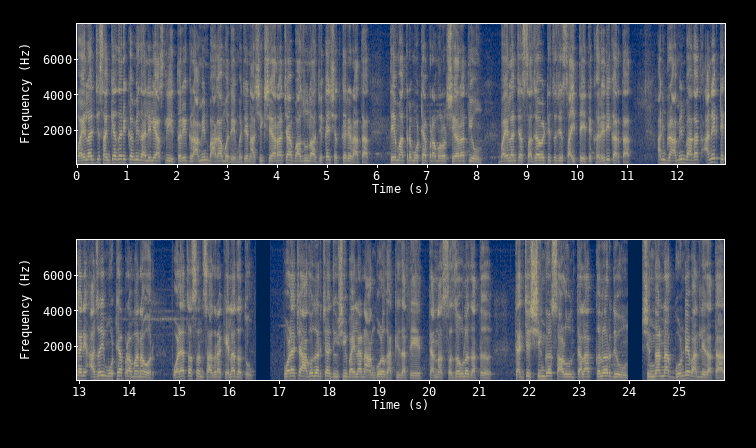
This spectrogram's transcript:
बैलांची संख्या जरी कमी झालेली असली तरी ग्रामीण भागामध्ये म्हणजे नाशिक शहराच्या बाजूला जे काही शेतकरी राहतात ते मात्र मोठ्या प्रमाणावर शहरात येऊन बैलांच्या सजावटीचं जे साहित्य आहे ते खरेदी करतात. आणि ग्रामीण भागात अनेक ठिकाणी आजही मोठ्या प्रमाणावर पोळ्याचा सण साजरा केला जातो. पोळ्याच्या अगोदरच्या दिवशी बैलांना आंघोळ घातली जाते त्यांना सजवलं जातं. त्यांचे शिंग साळून त्याला कलर देऊन शिंगांना गोंडे बांधले जातात.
